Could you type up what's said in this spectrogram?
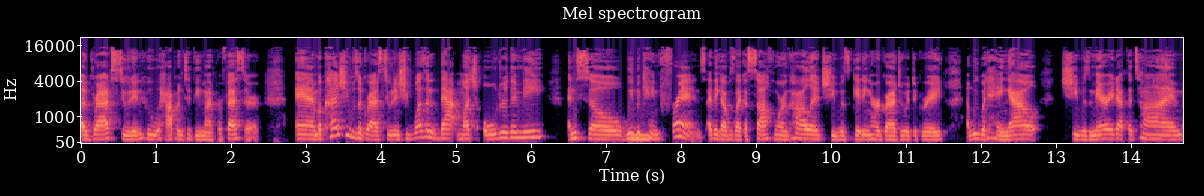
a grad student who happened to be my professor. And because she was a grad student, she wasn't that much older than me. And so we mm-hmm. became friends. I think I was like a sophomore in college. She was getting her graduate degree, and we would hang out. She was married at the time,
